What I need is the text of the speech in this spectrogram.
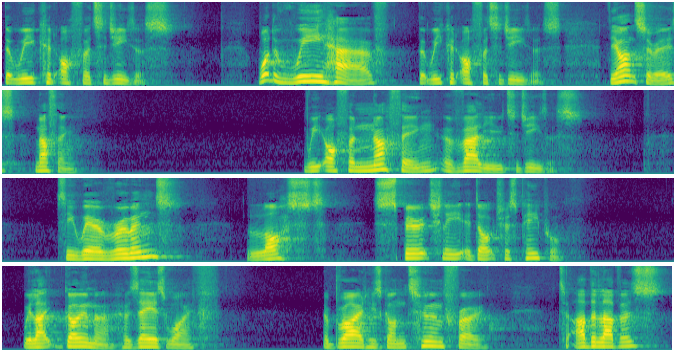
that we could offer to Jesus? What do we have that we could offer to Jesus? The answer is nothing. We offer nothing of value to Jesus. See, we're ruined, lost, spiritually adulterous people. We're like Gomer, Hosea's wife, a bride who's gone to and fro to other lovers,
